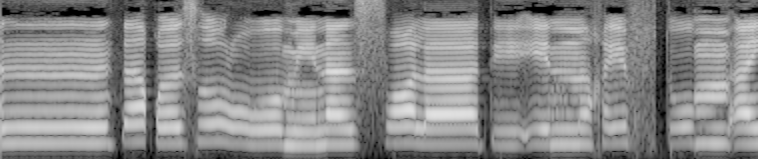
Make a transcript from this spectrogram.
أن تقصروا من الصلاة إن خفتم أن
